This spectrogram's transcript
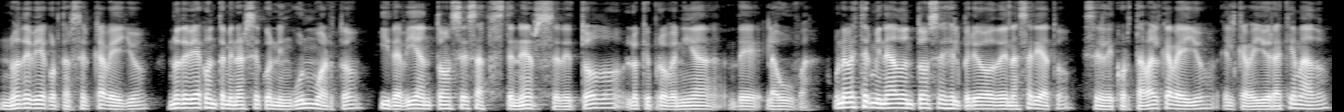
no debía cortarse el cabello, no debía contaminarse con ningún muerto y debía entonces abstenerse de todo lo que provenía de la uva. Una vez terminado entonces el periodo de Nazareato, se le cortaba el cabello, el cabello era quemado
